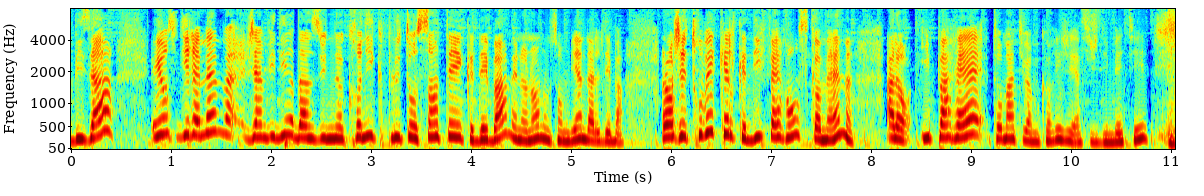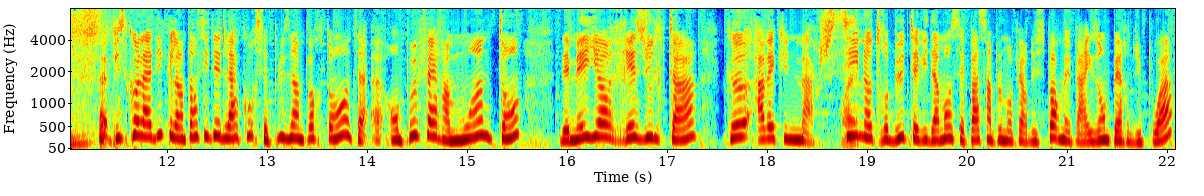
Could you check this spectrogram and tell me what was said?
bizarre. Et on se dirait même, j'ai envie de dire, dans une chronique plutôt santé que débat, mais non, non, nous sommes bien dans le débat. Alors j'ai trouvé quelques différences quand même. Alors, il paraît, Thomas, tu vas me corriger hein, si je dis une bêtise, Euh, puisqu'on l'a dit que l'intensité de la course est plus importante, euh, on peut faire en moins de temps des meilleurs résultats qu'avec une marche. Si Ouais. notre but, évidemment, c'est pas simplement faire du sport, mais par exemple perdre du poids.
